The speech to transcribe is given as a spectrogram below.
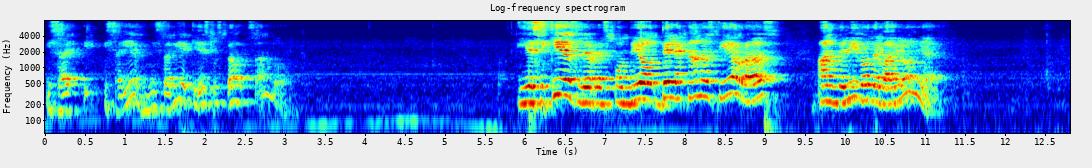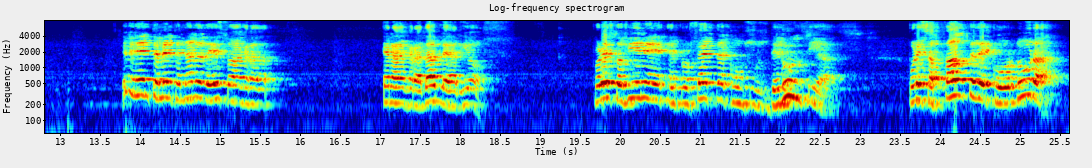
Isaías ni sabía que esto estaba pasando. Y Ezequías le respondió, de lejanas tierras han venido de Babilonia. Evidentemente nada de esto era agradable a Dios. Por esto viene el profeta con sus denuncias, por esa falta de cordura,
